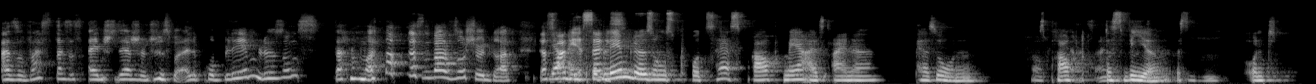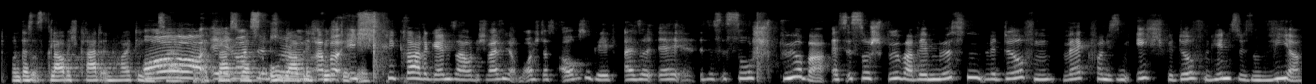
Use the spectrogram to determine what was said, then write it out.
also was, das ist ein sehr schönes Wort. Eine Problemlösungs, sag nochmal, das war so schön gerade. Das ja, war die ein Essenz. Problemlösungsprozess braucht mehr als eine Person. es braucht das Wir. Es, mhm. Und und das ist, glaube ich, gerade in heutigen oh, Zeiten etwas, ey, Leute, was unglaublich wichtig aber ich kriege gerade Gänsehaut. Ich weiß nicht, ob euch das auch so geht. Also es ist so spürbar. Es ist so spürbar. Wir müssen, wir dürfen weg von diesem Ich. Wir dürfen hin zu diesem Wir.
